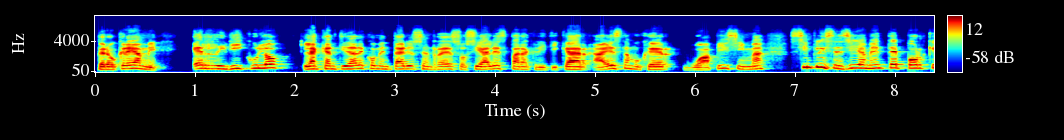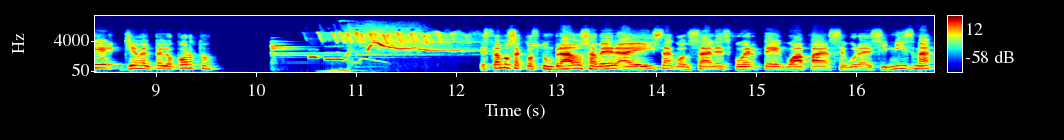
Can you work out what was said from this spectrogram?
Pero créame, es ridículo la cantidad de comentarios en redes sociales para criticar a esta mujer guapísima, simple y sencillamente porque lleva el pelo corto. Estamos acostumbrados a ver a Eiza González fuerte, guapa, segura de sí misma.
